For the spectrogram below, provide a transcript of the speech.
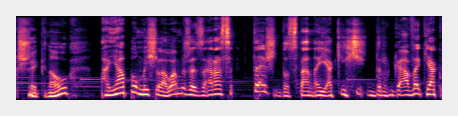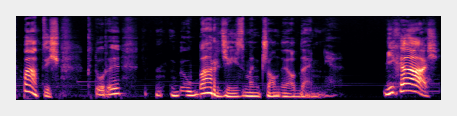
Krzyknął, a ja pomyślałam, że zaraz też dostanę jakiś drgawek jak Patyś, który był bardziej zmęczony ode mnie. Michaś,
